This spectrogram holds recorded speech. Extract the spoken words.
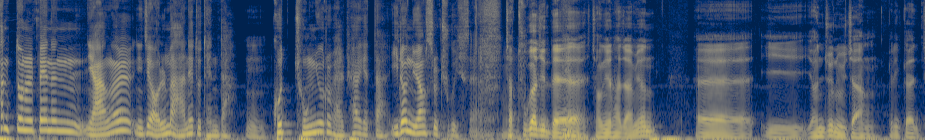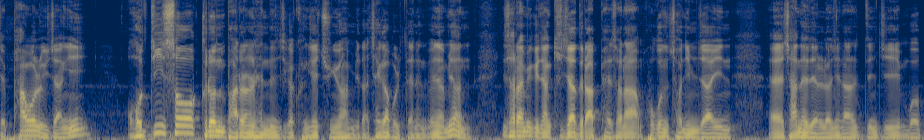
판돈을 빼는 양을 이제 얼마 안 해도 된다. 음. 곧 종료를 발표하겠다. 이런 뉘앙스를 주고 있어요. 자, 두 가지인데 정리를 하자면 에, 이 연준 의장 그러니까 이제 파월 의장이 어디서 그런 발언을 했는지가 굉장히 중요합니다. 제가 볼 때는 왜냐하면 이 사람이 그냥 기자들 앞에서나 혹은 전임자인 에, 자네 델런이라든지 뭐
